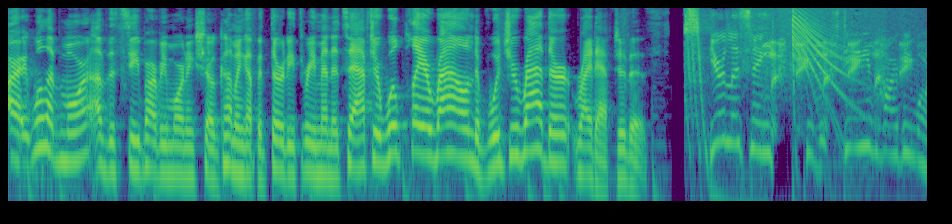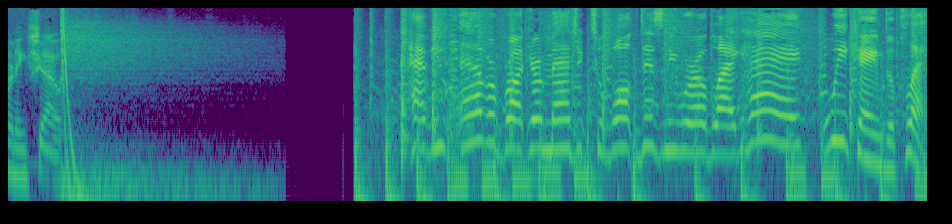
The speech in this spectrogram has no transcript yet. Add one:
All right, we'll have more of the Steve Harvey Morning Show coming up at 33 minutes after. We'll play a round of Would You Rather right after this. You're listening to the Steve Harvey Morning Show. Have you ever brought your magic to Walt Disney World like, hey, we came to play?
